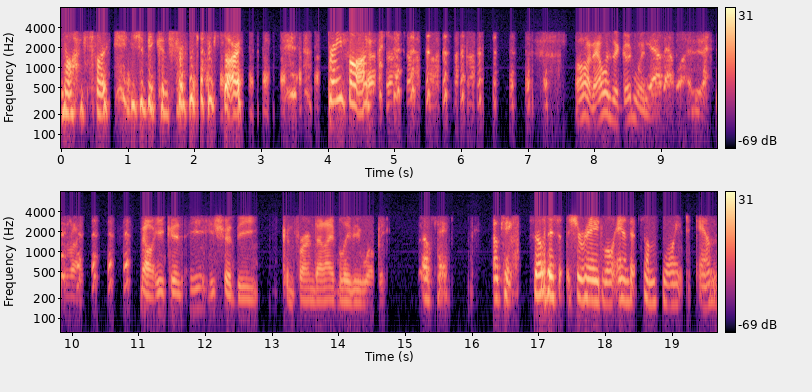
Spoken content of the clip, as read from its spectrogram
No, I'm sorry. You should be confirmed. I'm sorry. Brain fog. oh, that was a good one. Yeah, that was. Yeah, right. No, he could. He, he should be confirmed, and I believe he will be. Okay. Okay. So this charade will end at some point, and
